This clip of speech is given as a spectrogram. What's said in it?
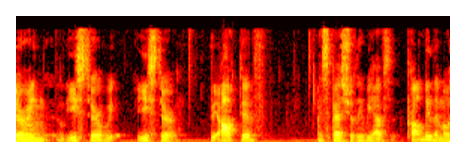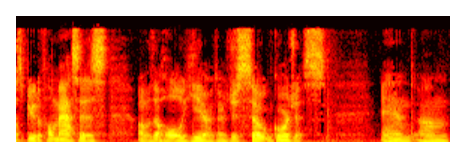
During Easter, we, Easter, the octave, especially, we have probably the most beautiful masses of the whole year. They're just so gorgeous. And um,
